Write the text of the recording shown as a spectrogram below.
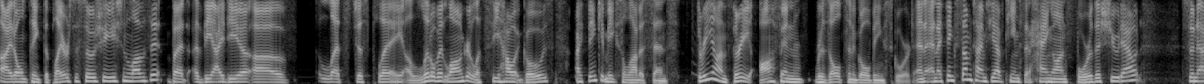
I don't think the Players Association loves it, but the idea of let's just play a little bit longer, let's see how it goes, I think it makes a lot of sense three on three often results in a goal being scored. And, and I think sometimes you have teams that hang on for the shootout, so now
